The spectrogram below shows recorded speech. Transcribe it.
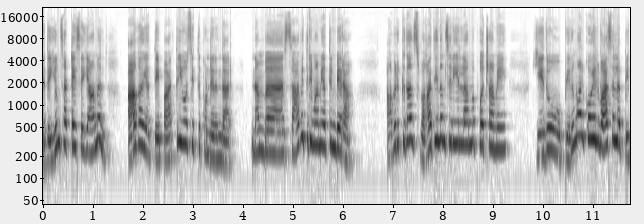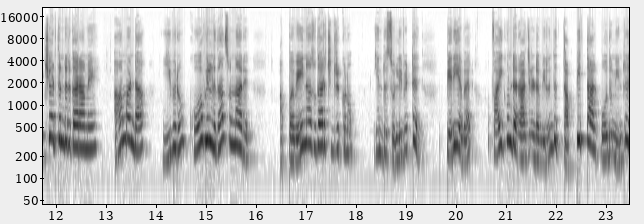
எதையும் சட்டை செய்யாமல் ஆகாயத்தை பார்த்து யோசித்துக் கொண்டிருந்தார். நம்ம சாவித்திரி மாமியாத்தின் பேரா? அவருக்கு தான் சுவாதீனம் சரியில்லாமல் போச்சாமே. ஏதோ பெருமாள் கோயில் வாசல்ல பிச்சை எடுத்துட்டு இருக்காராமே. ஆமாண்டா இவரும் கோவில்னு தான் சொன்னாரு. அப்பவே நான் சுதாரிச்சுட்டு இருக்கணும் என்று சொல்லிவிட்டு பெரியவர் வைகுண்டராஜனிடம் இருந்து தப்பித்தால் போதும் என்று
